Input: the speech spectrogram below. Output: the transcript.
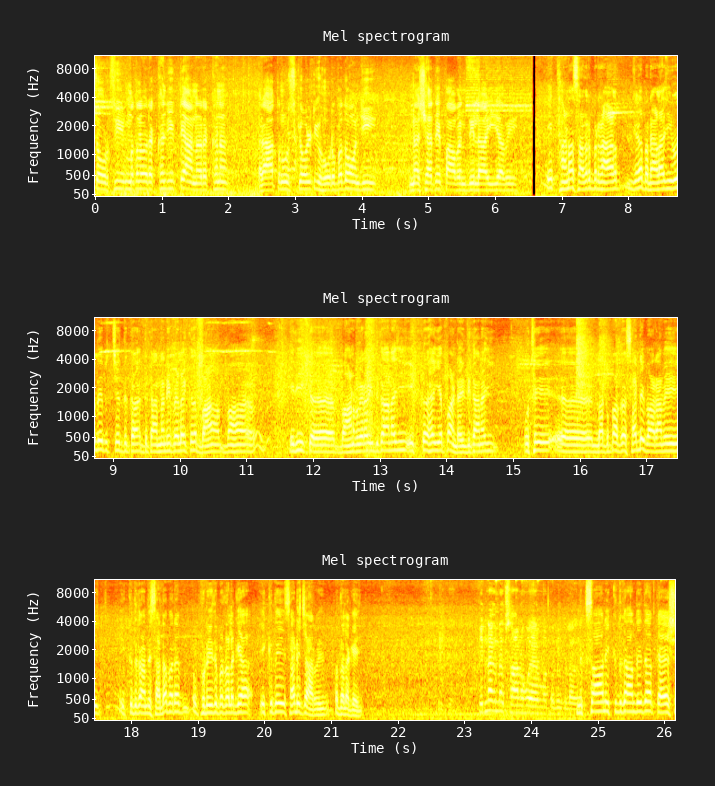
ਚੌਰਸੀ ਮਤਲਬ ਰੱਖਣ ਜੀ ਧਿਆਨ ਰੱਖਣ। ਰਾਤ ਨੂੰ ਸਿਕਿਉਰਿਟੀ ਹੋਰ ਵਧਾਉਣ ਜੀ ਨਸ਼ਾ ਤੇ ਪਾਬੰਦੀ ਲਾਈ ਜਾਵੇ। ਇਹ ਥਾਣਾ ਸਦਰ ਬਰਨਾਲ ਜਿਹੜਾ ਬਰਨਾਲਾ ਜੀ ਉਹਦੇ ਵਿੱਚ ਦੁਕਾ- ਦੁਕਾਨਾਂ ਨੇ ਪਹਿਲਾਂ ਇੱਕ ਤਾਂ ਬਾਂ ਬਾਂ ਇਹਦੀ ਇੱਕ ਬਾਣ ਵਗੈਰਾ ਦੀ ਦੁਕਾਨ ਹੈ ਜੀ ਇੱਕ ਹੈ ਇਹ ਭਾਂਡਾ ਦੀ ਦੁਕਾਨ ਹੈ ਜੀ। ਉੱਥੇ ਅ, ਲਗਭਗ 12:30 ਵਜੇ ਇੱਕ ਦੁਕਾਨ ਦੇ 12:30 ਫੁਟੇਜ ਤੇ ਪਤਾ ਲੱਗਿਆ ਇੱਕ ਤੇ 4:30 ਵਜੇ ਪਤਾ ਲੱਗਿਆ ਜੀ। ਕਿੰਨਾ ਕੁ ਨੁਕਸਾਨ ਹੋਇਆ ਮਤਲਬ ਲੱਗਦਾ? ਨੁਕਸਾਨ ਇੱਕ ਦੁਕਾਨ ਦੇ ਦਾ ਕੈਸ਼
